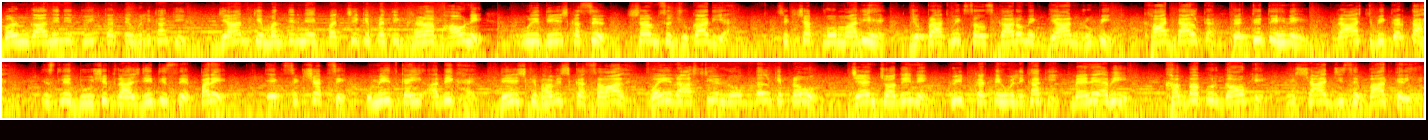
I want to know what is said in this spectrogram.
वरुण गांधी ने ट्वीट करते हुए लिखा कि ज्ञान के मंदिर में एक बच्चे के प्रति घृणा भाव ने पूरे देश का सिर शर्म से झुका दिया है। शिक्षक वो माली है जो प्राथमिक संस्कारों में ज्ञान रूपी खाद डालकर व्यक्तित्व ही नहीं, राष्ट्र भी करता है। इसलिए दूषित राजनीति से परे एक शिक्षक से उम्मीद कहीं अधिक है। देश के भविष्य का सवाल है। वहीं राष्ट्रीय लोकदल के प्रमुख जयंत चौधरी ने ट्वीट करते हुए लिखा कि मैंने अभी खब्बापुर गाँव के इर्शाद जी से बात करी है।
